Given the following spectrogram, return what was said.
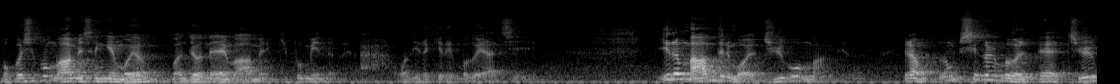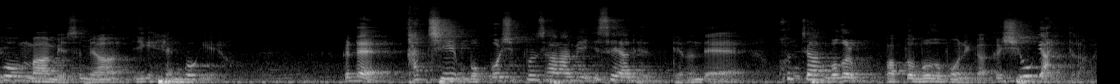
먹고 싶은 마음이 생기면 뭐요? 먼저 내 마음에 기쁨이 있는 거예요. 아 오늘 이렇게 먹어야지. 이런 마음들이 뭐예요? 즐거운 마음이에요. 이런 음식을 먹을 때 즐거운 마음이 있으면 이게 행복이에요. 근데 같이 먹고 싶은 사람이 있어야 되, 되는데 혼자 먹을 밥도 먹어보니까 그 쉬운 게 아니더라고요.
